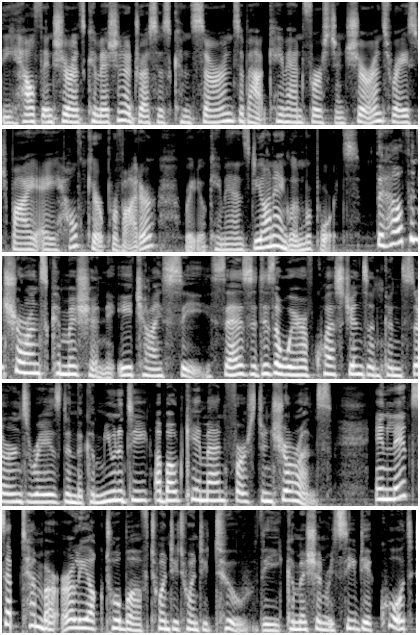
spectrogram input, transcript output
The Health Insurance Commission addresses concerns about Cayman First Insurance raised by a healthcare provider. Radio Cayman's Dion Anglin reports. The Health Insurance Commission, HIC, says it is aware of questions and concerns raised in the community about Cayman First Insurance. In late September, early October of 2022, the Commission received a quote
